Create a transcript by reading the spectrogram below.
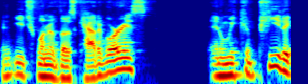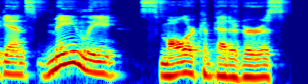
in each one of those categories, and we compete against mainly smaller competitors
